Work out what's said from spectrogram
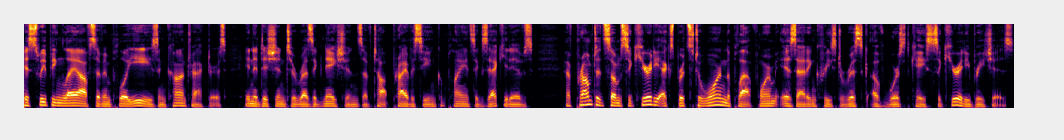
His sweeping layoffs of employees and contractors, in addition to resignations of top privacy and compliance executives, have prompted some security experts to warn the platform is at increased risk of worst case security breaches.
